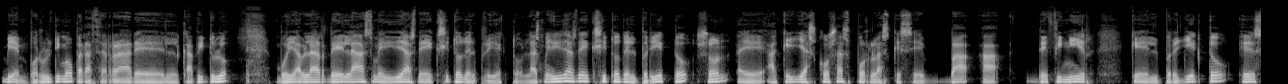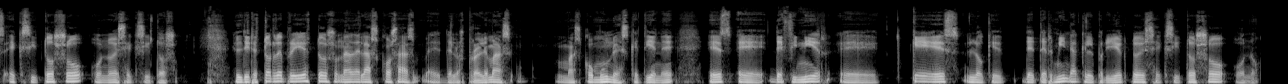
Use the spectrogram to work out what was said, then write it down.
Bien, por último, para cerrar el capítulo, voy a hablar de las medidas de éxito del proyecto. Las medidas de éxito del proyecto son aquellas cosas por las que se va a definir que el proyecto es exitoso o no es exitoso. El director de proyectos, una de las cosas, de los problemas más comunes que tiene es eh, definir eh, qué es lo que determina que el proyecto es exitoso o no.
